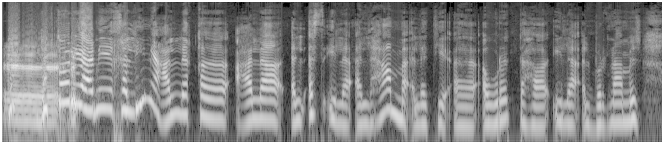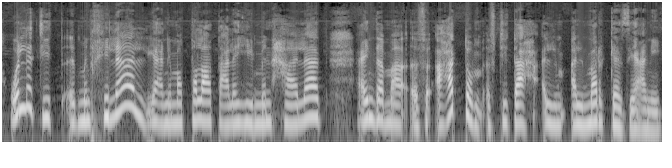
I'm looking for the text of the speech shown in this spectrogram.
دكتور يعني خليني أعلق على الأسئلة الهامة التي أوردتها إلى البرنامج والتي من خلال يعني ما اطلعت عليه من حالات عندما أعدتم افتتاح المركز يعني.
